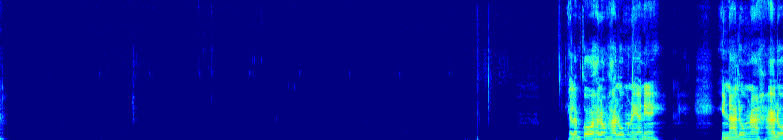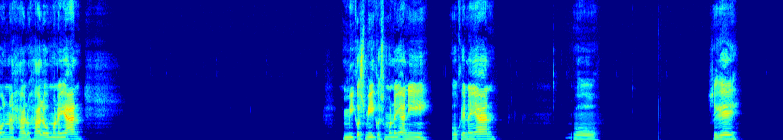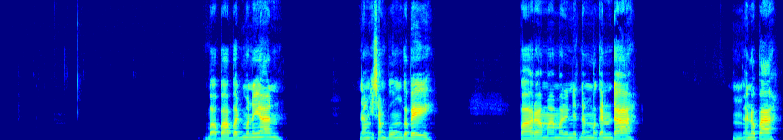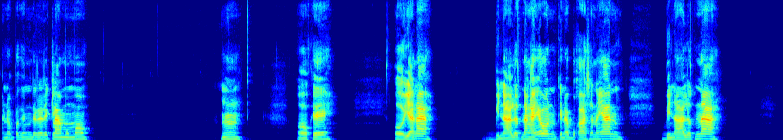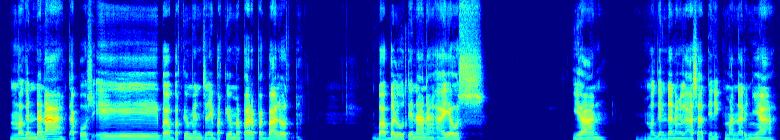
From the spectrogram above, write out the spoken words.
Alam ko, halong-halo mo na yan eh. Hinalo mo na. Halo na. Halo-halo mo na yan. Mikos-mikos mo na yan eh. Okay na yan. Oh. Sige. Bababad mo na yan ng isang buong gabi para mamarinate ng maganda. Hmm, ano pa? Ano pa ang nirereklamo mo? Hmm. Okay. O yan na. Binalot na ngayon. Kinabukasan na yan. Binalot na. Maganda na. Tapos, eh, i-vacuum mo para pagbalot. Babalutin na ng ayos. Yan. Maganda ng lasa. Tinikman na rin niya.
